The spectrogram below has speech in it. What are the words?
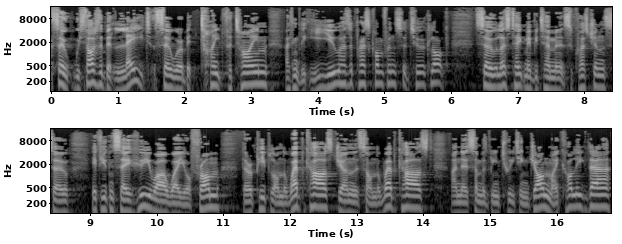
so we started a bit late, so we're a bit tight for time. I think the EU has a press conference at two o'clock. So let's take maybe 10 minutes of questions. So if you can say who you are, where you're from. There are people on the webcast, journalists on the webcast. I know some have been tweeting John, my colleague there.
